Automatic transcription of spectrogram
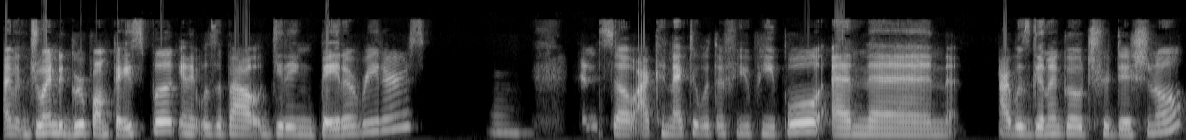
I joined a group on Facebook and it was about getting beta readers. Mm. And so I connected with a few people and then I was gonna go traditional,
